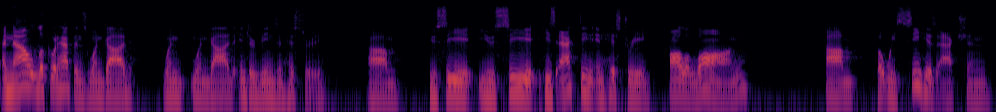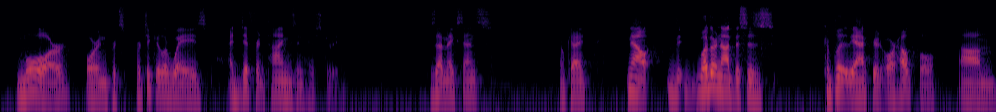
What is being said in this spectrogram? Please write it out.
and now look what happens when God, when, when God intervenes in history. Um, you, see, you see he's acting in history all along, um, but we see his action more or in particular ways at different times in history. Does that make sense? Okay? Now, th- whether or not this is completely accurate or helpful um,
